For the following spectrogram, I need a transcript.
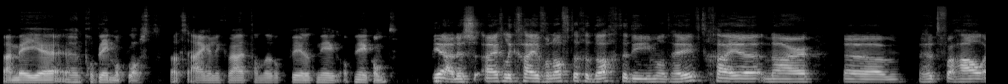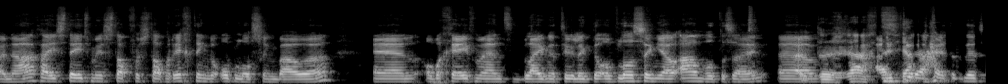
waarmee je een probleem oplost. Dat is eigenlijk waar het dan erop weer neer, op neerkomt. Ja, dus eigenlijk ga je vanaf de gedachte die iemand heeft, ga je naar um, het verhaal erna, ga je steeds meer stap voor stap richting de oplossing bouwen. En op een gegeven moment blijkt natuurlijk de oplossing jouw aanbod te zijn. Um, uiteraard. uiteraard. Dus,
